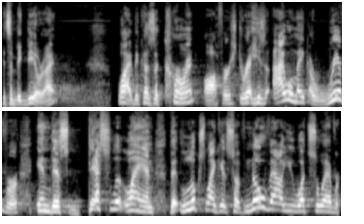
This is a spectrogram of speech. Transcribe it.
It's a big deal, right? Why? Because the current offers direct. He says, I will make a river in this desolate land that looks like it's of no value whatsoever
